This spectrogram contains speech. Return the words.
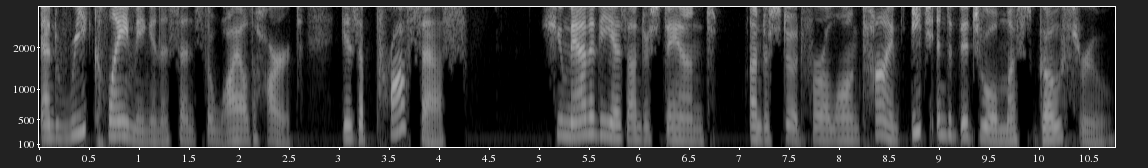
and reclaiming in a sense the wild heart is a process humanity has understand understood for a long time each individual must go through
